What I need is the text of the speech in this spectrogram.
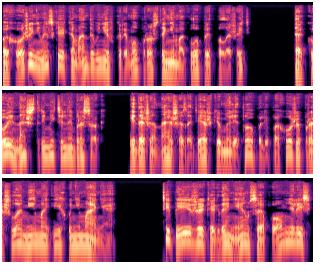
Похоже, немецкое командование в Крыму просто не могло предположить такой наш стремительный бросок, и даже наша задержка в Мелитополе, похоже, прошла мимо их внимания. Теперь же, когда немцы опомнились,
